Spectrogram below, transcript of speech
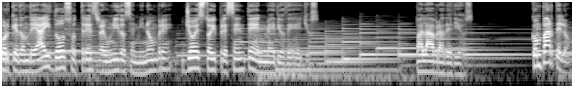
Porque donde hay dos o tres reunidos en mi nombre, yo estoy presente en medio de ellos. Palabra de Dios. Compártelo,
